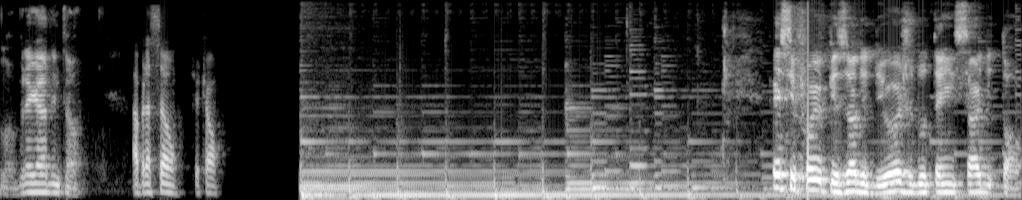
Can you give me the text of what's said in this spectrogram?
Obrigado, então. Abração. Tchau, tchau. Esse foi o episódio de hoje do Tem Inside Talk.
